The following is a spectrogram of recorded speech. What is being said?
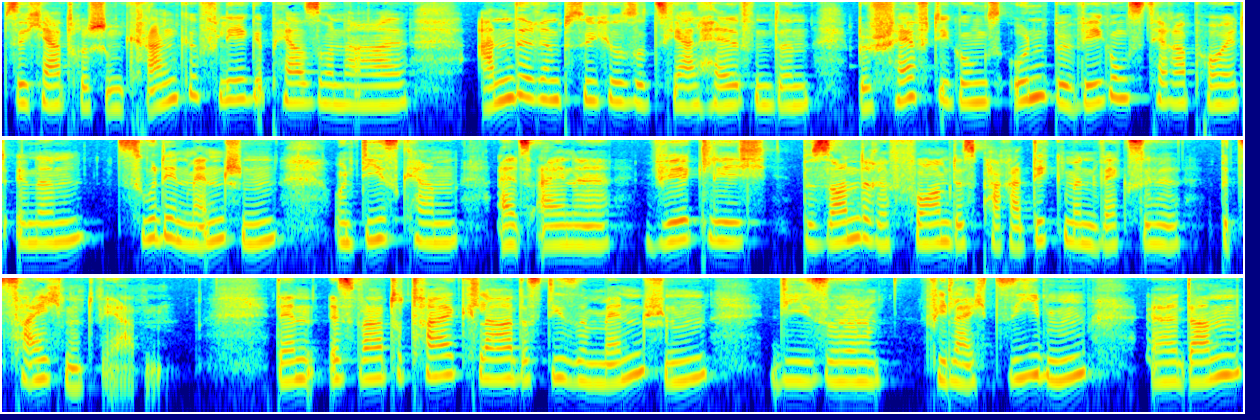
psychiatrischen Krankepflegepersonal, anderen psychosozial helfenden Beschäftigungs- und Bewegungstherapeutinnen zu den Menschen und dies kann als eine wirklich besondere Form des Paradigmenwechsels bezeichnet werden. Denn es war total klar, dass diese Menschen, diese vielleicht sieben, äh, dann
